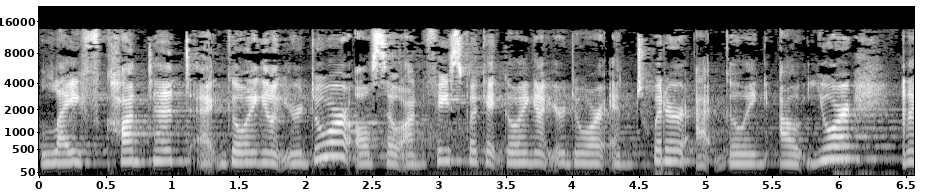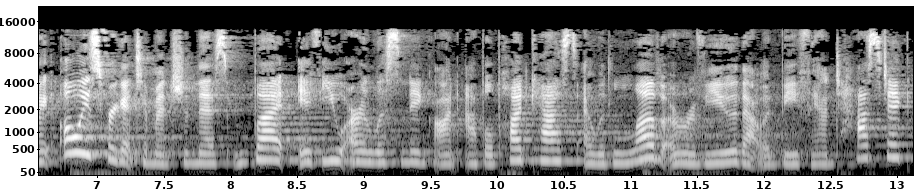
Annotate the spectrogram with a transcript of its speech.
life content at Going Out Your Door, also on Facebook at Going Out Your Door and Twitter at Going Out Your. And I always forget to mention this, but if you are listening on Apple Podcasts, I would love a review. That would be fantastic.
